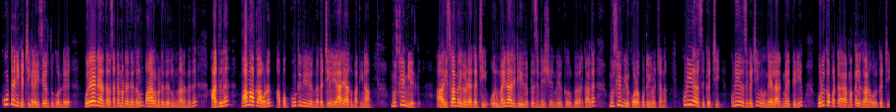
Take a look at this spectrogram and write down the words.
கூட்டணி கட்சிகளை சேர்த்துக்கொண்டு ஒரே நேரத்தில் சட்டமன்ற தேர்தலும் பாராளுமன்ற தேர்தலும் நடந்தது. அதில் பாமகவுடன் அப்போ கூட்டணியில் இருந்த கட்சிகள் யார் யாருன்னு பார்த்தீங்கன்னா முஸ்லீம் லீக். இஸ்லாமியருடைய கட்சி ஒரு மைனாரிட்டி ரெப்ரசன்டேஷன் இருக்கு என்பதற்காக முஸ்லீம் லீக்கோட கூட்டணி வச்சாங்க. குடியரசு கட்சி. குடியரசு கட்சி இவங்க எல்லாருக்குமே தெரியும். ஒடுக்கப்பட்ட மக்களுக்கான ஒரு கட்சி.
